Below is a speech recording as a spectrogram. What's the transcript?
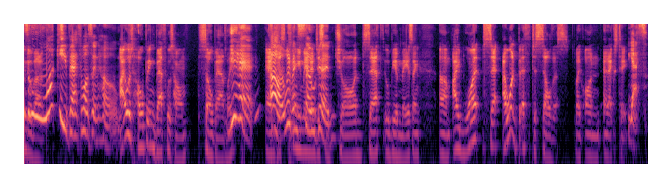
is can do about it. lucky Beth wasn't home. I was hoping Beth was home so badly. yeah. and oh, it would have been so good. jawed Seth. It would be amazing. Um, I want Seth, I want Beth to sell this like on NXT. Yes.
